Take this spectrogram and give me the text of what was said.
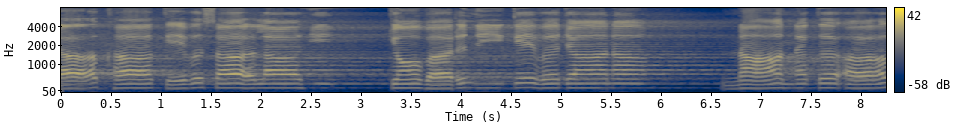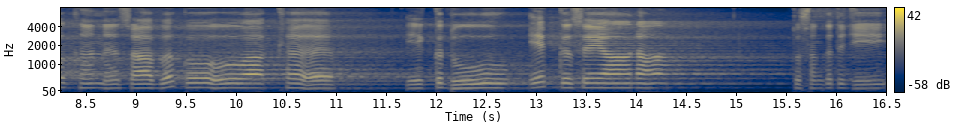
ਆਖਾ, ਕਿਵ ਸਾਲਾਹੀ ਕਿਉ ਵਰਨੀ ਕਿਵ ਜਾਣਾ? ਨਾਨਕ ਆਖਨ, ਸਭ ਕੋ ਆਖੈ, ਇਕ ਦੂ, ਇਕ ਸਿਆਣਾ। ਤੋ ਸੰਗਤ ਜੀ,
